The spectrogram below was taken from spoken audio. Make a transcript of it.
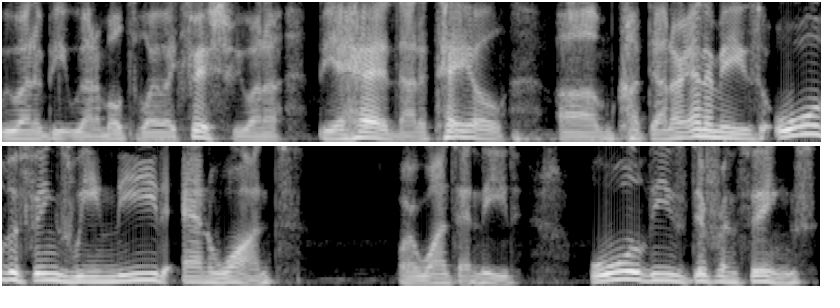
we want to be, we want to multiply like fish. We want to be a head, not a tail. Um, cut down our enemies. All the things we need and want, or want and need. All these different things.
